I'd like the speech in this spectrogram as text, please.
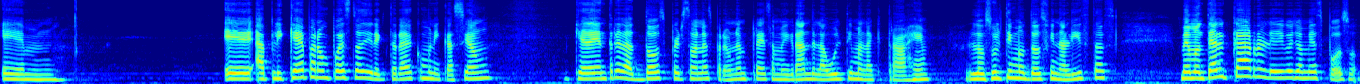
Em, eh, apliqué para un puesto de directora de comunicación. Quedé entre las dos personas para una empresa muy grande, la última en la que trabajé. Los últimos dos finalistas. Me monté al carro y le digo yo a mi esposo,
